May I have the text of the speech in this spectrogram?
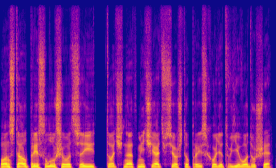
Он стал прислушиваться и точно отмечать все, что происходит в его душе —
